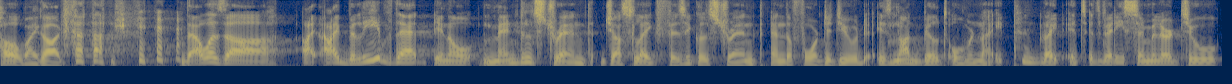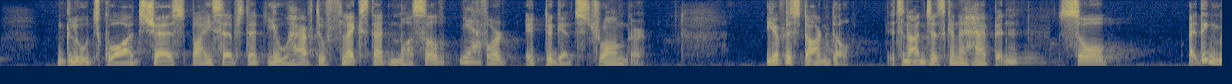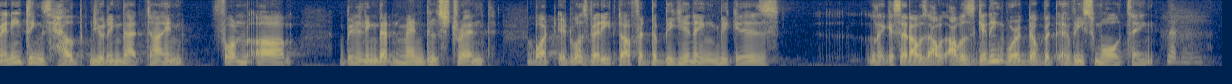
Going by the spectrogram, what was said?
Oh my God. that was, uh, I, I believe that, you know, mental strength, just like physical strength and the fortitude, is not built overnight, right? It's, it's very similar to glutes, quads, chest, biceps, that you have to flex that muscle Yeah. for it to get stronger. You have to start though. It's not just going to happen. So I think many things helped during that time from uh, building that mental strength. But it was very tough at the beginning because, like I said, I was I was, I was getting worked up with every small thing.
